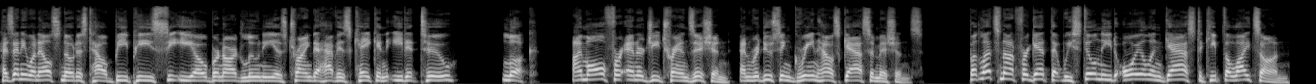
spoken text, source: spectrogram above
Has anyone else noticed how BP's CEO Bernard Looney is trying to have his cake and eat it too? Look, I'm all for energy transition and reducing greenhouse gas emissions. But let's not forget that we still need oil and gas to keep the lights on.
